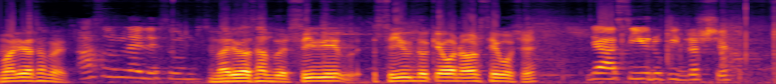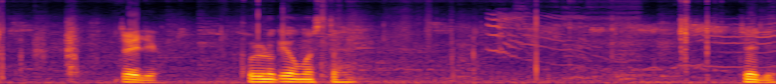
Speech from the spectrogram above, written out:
મારી વાત સાંભળ. આ શું લઈ લે શું મારી વાત સાંભળ. શિવ શિવનો કહેવાનો અર્થ એવો છે. જા શિવ રૂપી દ્રશ્ય. જોઈ લ્યો. ફૂલનું કેવું મસ્ત છે. જોઈ લ્યો.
